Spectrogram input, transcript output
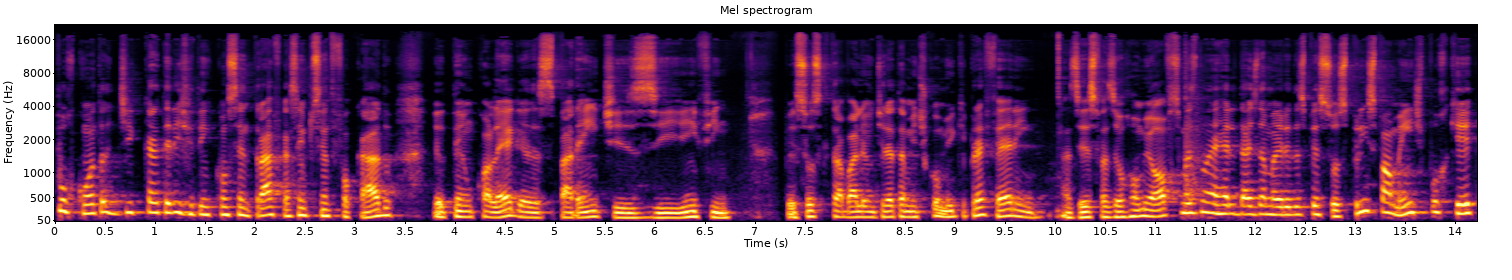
por conta de características, tem que concentrar, ficar 100% focado. Eu tenho colegas, parentes e, enfim, pessoas que trabalham diretamente comigo que preferem, às vezes, fazer o home office, mas não é a realidade da maioria das pessoas, principalmente porque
